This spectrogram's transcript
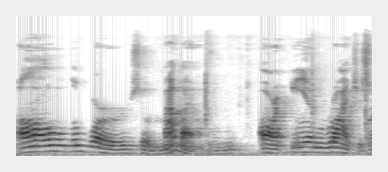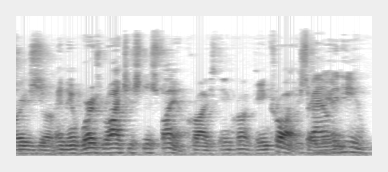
all the words of my mouth are in righteousness. Amen. Where's righteousness found? Christ in Christ. In Christ. It's found Amen. in him.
